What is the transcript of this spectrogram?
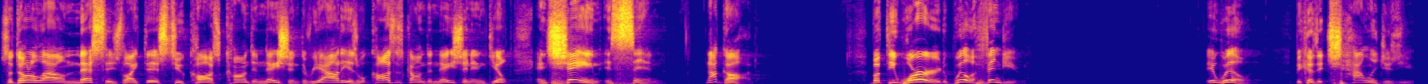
So don't allow a message like this to cause condemnation. The reality is what causes condemnation and guilt and shame is sin, not God. But the word will offend you. It will, because it challenges you.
